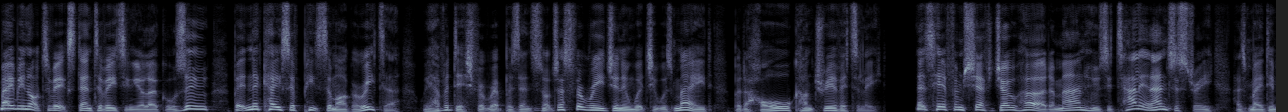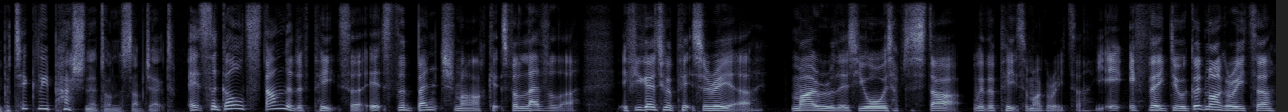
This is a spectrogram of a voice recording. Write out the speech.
Maybe not to the extent of eating your local zoo, but in the case of Pizza Margherita, we have a dish that represents not just the region in which it was made, but a whole country of Italy. Let's hear from Chef Jo Hurd, a man whose Italian ancestry has made him particularly passionate on the subject. It's the gold standard of pizza. It's the benchmark. It's the leveler. If you go to a pizzeria, my rule is you always have to start with a pizza margherita. If they do a good margherita,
